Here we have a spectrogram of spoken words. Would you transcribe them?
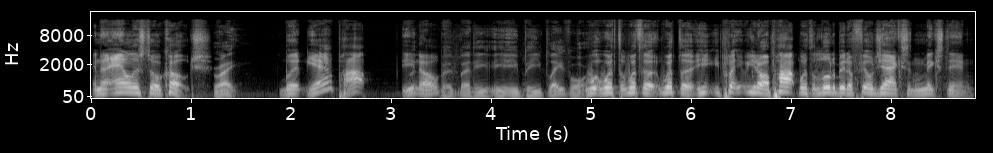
and an analyst to a coach, right? But yeah, Pop you know, but but he he, he played for him with, with the with the with the he played you know a pop with a little bit of Phil Jackson mixed in,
